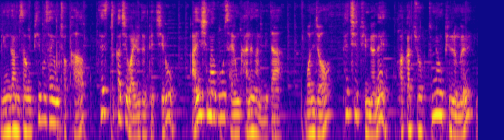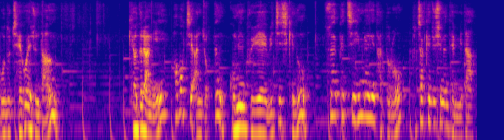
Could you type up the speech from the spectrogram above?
민감성 피부 사용 적합 테스트까지 완료된 패치로 안심하고 사용 가능합니다. 먼저 패치 뒷면에 바깥쪽 투명 필름을 모두 제거해 준 다음 겨드랑이, 허벅지 안쪽 등 고민 부위에 위치시킨 후 수액 패치 흰면이 닿도록 부착해 주시면 됩니다.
